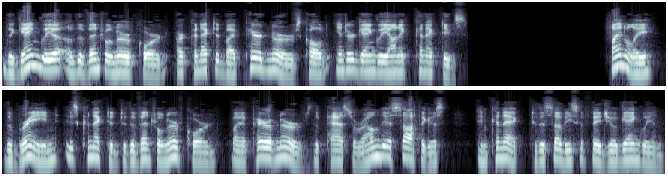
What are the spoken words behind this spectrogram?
The ganglia of the ventral nerve cord are connected by paired nerves called interganglionic connectives. Finally, the brain is connected to the ventral nerve cord by a pair of nerves that pass around the esophagus and connect to the subesophageal ganglion.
